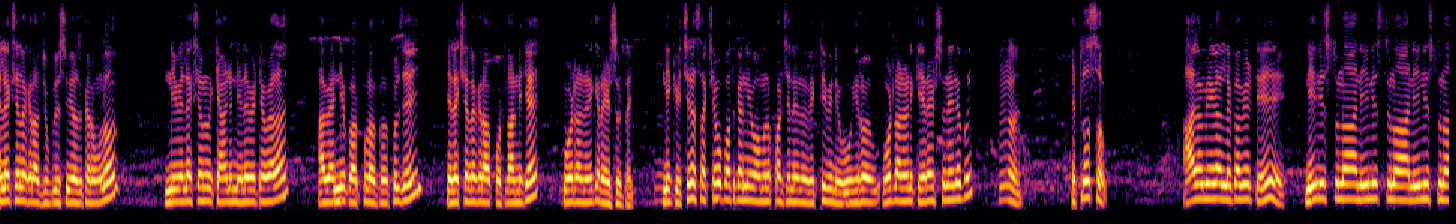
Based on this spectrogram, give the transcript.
ఎలక్షన్లకు రా జూబ్లీస్ నియోజకవర్గంలో. నీవు ఎలక్షన్లో క్యాండిడేట్ నిలబెట్టావు కదా అవన్నీ పర్పుల్ పర్పుల్ చేయి. ఎలక్షన్లకు రా కొట్లాడడానికే ఓడడానికి రైట్స్ ఉంటాయి. నీకు ఇచ్చిన సంక్షేమ పథకాన్ని అమలు పరచలేని వ్యక్తివి నువ్వు. ఈరోజు ఓట్లాడడానికి ఏ రైట్స్ ఉన్నాయి నీకు? ఎట్లా వస్తావు? ఆగమేఘాలు లెక్క పెట్టి నేను ఇస్తున్నా నేను ఇస్తున్నా నేను ఇస్తున్నా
